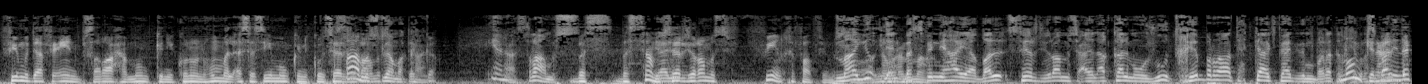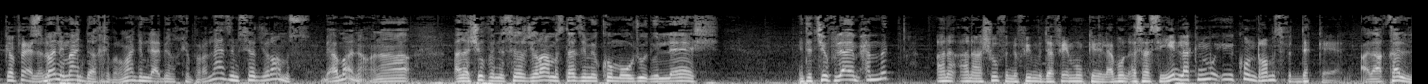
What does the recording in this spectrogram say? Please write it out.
في مدافعين بصراحة ممكن يكونون هم الأساسيين ممكن يكون سيرجيو راموس راموس له على مكان. يا ناس راموس بس بس سام يعني- سيرجيو راموس في انخفاض في مستواه ما يو... يعني بس ما. في النهاية ظل سيرجيو راموس على الأقل موجود خبرة تحتاج في هذه المباريات. ممكن على الدكة فعلاً. اسبانيا ما عندها خبرة ما عندهم لاعبين خبرة لازم سيرجيو راموس بأمانة أنا أنا أشوف انه سيرجيو راموس لازم يكون موجود ولا إيش؟ أنت تشوف لا يا محمد؟ أنا أنا أشوف إنه في مدافعين ممكن يلعبون أساسيين لكن يكون راموس في الدكة يعني على الأقل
